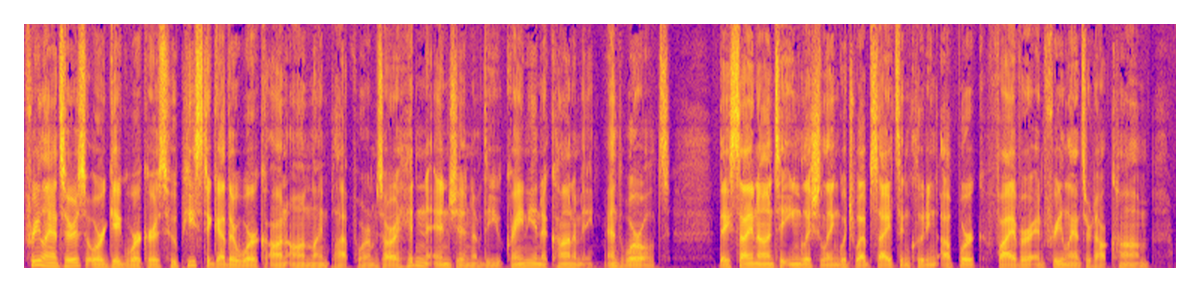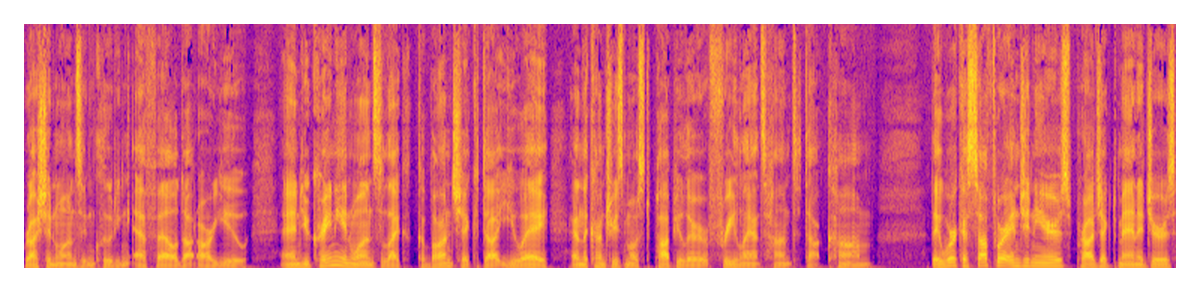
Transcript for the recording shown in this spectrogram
Freelancers or gig workers who piece together work on online platforms are a hidden engine of the Ukrainian economy and world's. They sign on to English language websites including Upwork, Fiverr, and Freelancer.com, Russian ones including FL.ru, and Ukrainian ones like Kabanchik.ua and the country's most popular FreelanceHunt.com. They work as software engineers, project managers,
